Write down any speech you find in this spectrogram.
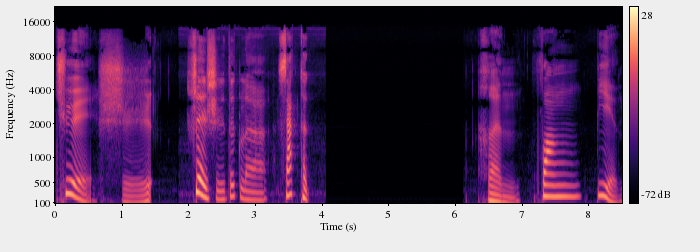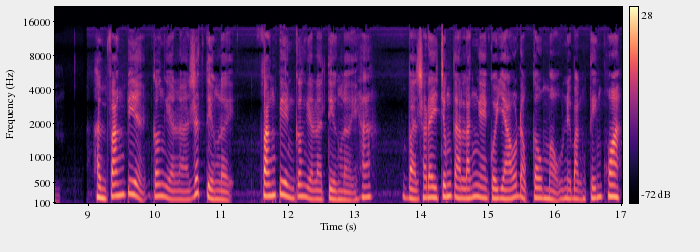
确实 Sự sự tức là xác thực. 很方便。 Hình phán biện có nghĩa là rất tiện lợi. Phán biện có nghĩa là tiện lợi ha. Và sau đây chúng ta lắng nghe cô giáo đọc câu mẫu này bằng tiếng Hoa.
